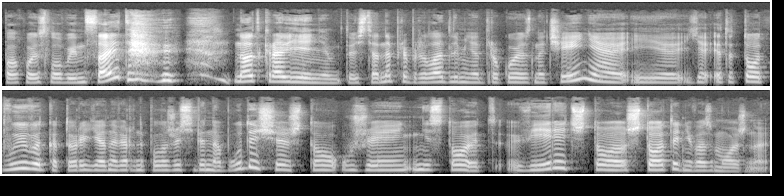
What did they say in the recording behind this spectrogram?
плохое слово инсайт, но откровением. То есть она приобрела для меня другое значение, и я, это тот вывод, который я, наверное, положу себе на будущее, что уже не стоит верить, что что-то невозможно.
